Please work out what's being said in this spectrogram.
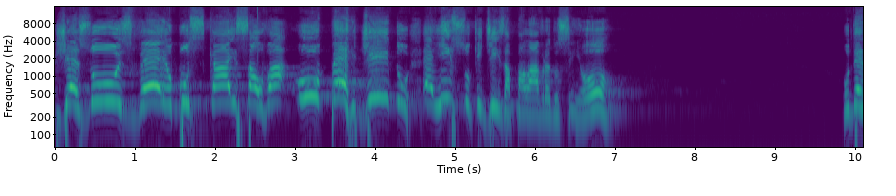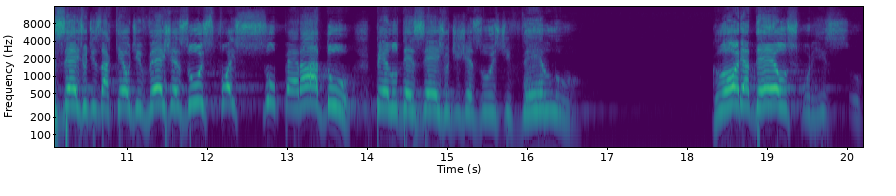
Jesus veio buscar e salvar o perdido. É isso que diz a palavra do Senhor. O desejo de Zaqueu de ver Jesus foi superado pelo desejo de Jesus de vê-lo. Glória a Deus por isso.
